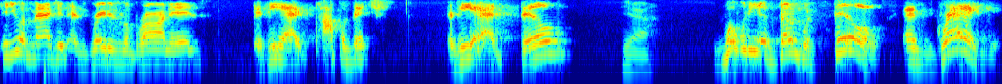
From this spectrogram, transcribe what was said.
"Can you imagine as great as LeBron is if he had Popovich, if he had Phil? Yeah, what would he have done with Phil and Greg?"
